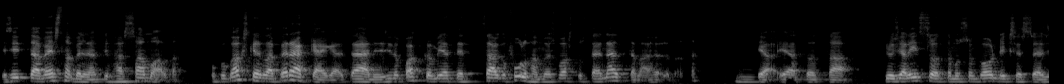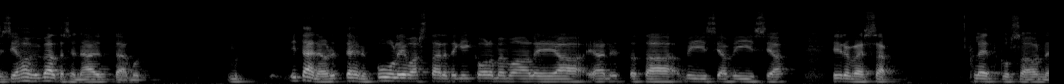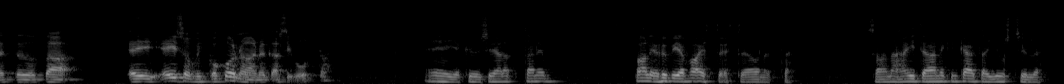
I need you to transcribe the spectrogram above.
Ja sitten tämä West Ham peli näytti vähän samalta. Mutta kun kaksi kertaa peräkkäin käy tämä, niin siinä on pakko miettiä, että saako Fulham myös vastustaja näyttämään hölmöltä. Mm. Ja, ja tota, kyllä siellä itseluottamus on kondiksessa ja siis ihan hyvältä se näyttää, mutta, mutta mitä ne on nyt tehnyt? Puuli vastaan ne teki kolme maalia ja, ja nyt tota, viisi ja viisi ja hirveässä letkussa on, että tota, ei, ei sovi kokonaan ainakaan sivuuttaa. Ei, ja kyllä siellä tota, niin paljon hyviä vaihtoehtoja on, että saa nähdä itse ainakin käytän just sille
